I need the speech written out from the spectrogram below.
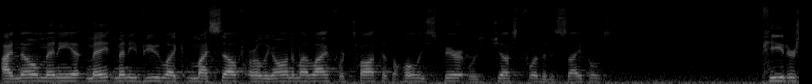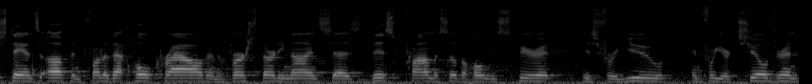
I know many, many, many of you, like myself, early on in my life, were taught that the Holy Spirit was just for the disciples. Peter stands up in front of that whole crowd, and verse 39 says, This promise of the Holy Spirit is for you and for your children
